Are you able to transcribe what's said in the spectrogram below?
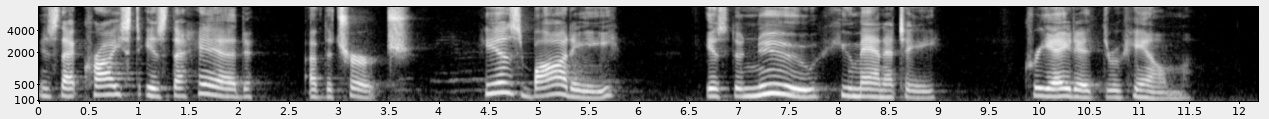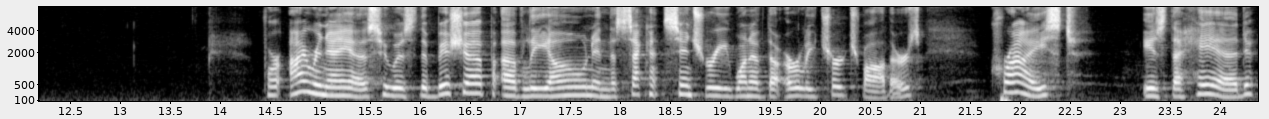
is that Christ is the head of the church. His body is the new humanity created through him. For Irenaeus, who was the bishop of Lyon in the second century, one of the early church fathers, Christ is the head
